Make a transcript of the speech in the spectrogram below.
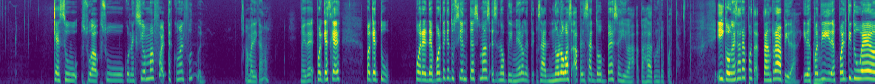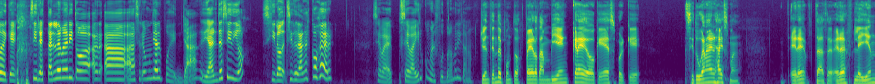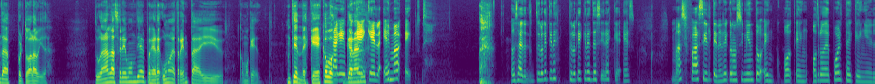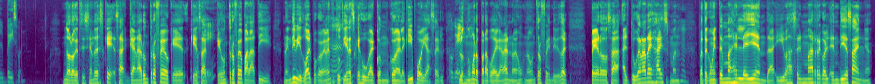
que su, su, su conexión más fuerte es con el fútbol americano. No hay de- porque es que, porque tú, por el deporte que tú sientes más, es lo primero que te, o sea, no lo vas a pensar dos veces y vas a, vas a dar una respuesta. Y con esa respuesta tan rápida, y después, di- y después el titubeo de que si restarle mérito a, a- a la Serie Mundial, pues ya, ya él decidió. Si, lo, si te dan a escoger, se va, se va a ir con el fútbol americano. Yo entiendo el punto, pero también creo que es porque si tú ganas el Heisman, eres, o sea, eres leyenda por toda la vida. Tú ganas la Serie Mundial, pues eres uno de 30 y como que, ¿entiendes? Que es como O sea, que, ganar... que es más... eh, o sea, tú lo que tienes, tú lo que quieres decir es que es más fácil tener reconocimiento en, en otro deporte que en el béisbol. No, lo que estoy diciendo es que, o sea, ganar un trofeo que, que, o sea, que es un trofeo para ti, no individual, porque obviamente tú Ajá, tienes que jugar con, con el equipo y hacer los números para poder ganar, no es, no es un trofeo individual. Pero, o sea, al tú ganar el Heisman. Pues te conviertes más en leyenda y vas a ser más récord en 10 años,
